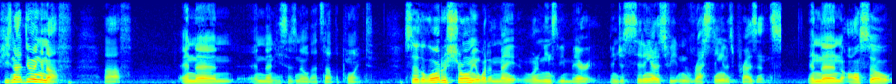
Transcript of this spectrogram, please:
She's not doing enough." Uh, and then, and then he says, "No, that's not the point." So the Lord was showing me what it, may, what it means to be Mary and just sitting at his feet and resting in his presence. And then also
